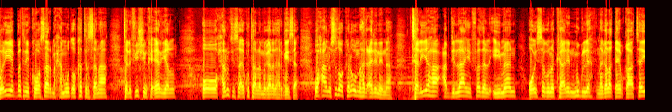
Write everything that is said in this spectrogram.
wariye badri koosaar maxamuud oo ka tirsanaa telefishinka eryal oo xaruntiisa ay ku taalla magaalada hargeysa. Waxaannu sidoo kale u mahad celinaynaa taliyaha cabdilaahi fadal iimaan oo isaguna kaalin mug leh nagala qayb qaatay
